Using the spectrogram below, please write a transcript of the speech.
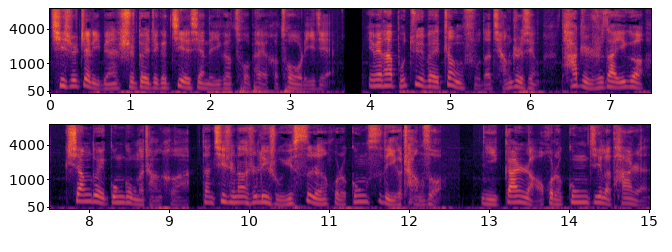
其实这里边是对这个界限的一个错配和错误理解，因为它不具备政府的强制性，它只是在一个相对公共的场合啊，但其实呢是隶属于私人或者公司的一个场所，你干扰或者攻击了他人，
